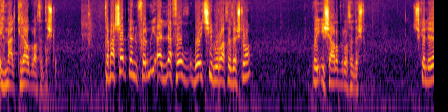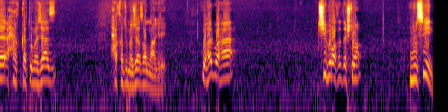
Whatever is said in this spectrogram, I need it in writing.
إهمال كراو برات دشتو تما شاب كان فرمي اللفظ بوي شي برات دشتو بوي إشارة برات دشتو شكل حقة مجاز حقة مجاز الله قري وهروها شي برات دشتو نسين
